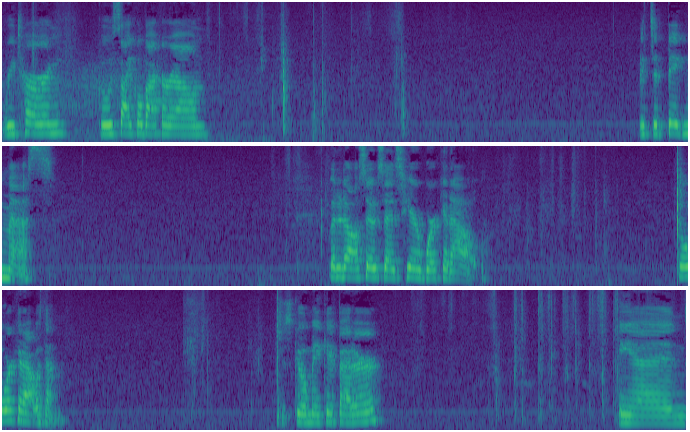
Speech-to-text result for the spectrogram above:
Return. Go cycle back around. It's a big mess. But it also says here, work it out. go work it out with them. Just go make it better. And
